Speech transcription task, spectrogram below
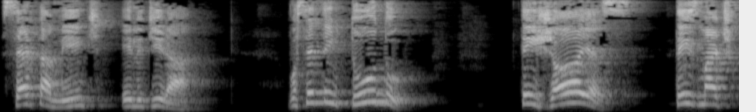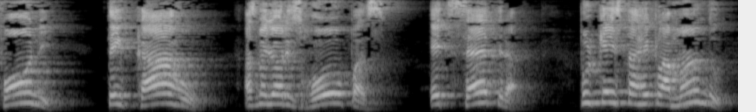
certamente ele dirá: Você tem tudo. Tem joias, tem smartphone, tem carro, as melhores roupas, etc. Por que está reclamando?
